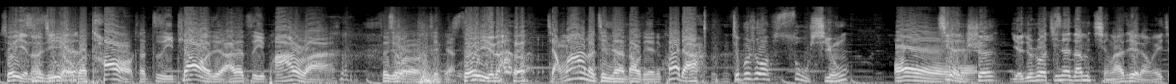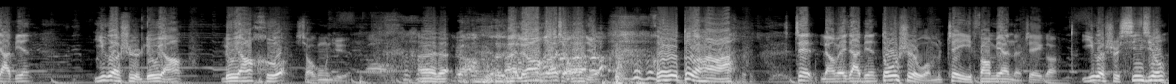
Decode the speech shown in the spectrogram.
所以呢，自己有个套儿，他自己跳下去，还得自己爬出来，这就是今天。所以呢，讲嘛呢？今天到底你快点儿这不是说塑形、哦，健身，也就是说，今天咱们请来的这两位嘉宾，一个是刘洋，刘洋和小公举，哎对，哎，刘洋和小公举，和是顿号啊，这两位嘉宾都是我们这一方面的这个，一个是新星，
